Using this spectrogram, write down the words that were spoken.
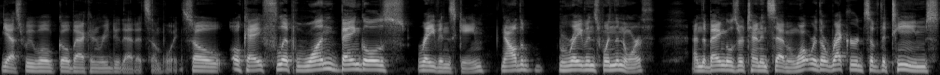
Yes, we will go back and redo that at some point. So, okay, flip one Bengals Ravens game. Now the Ravens win the North, and the Bengals are 10 and 7. What were the records of the teams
